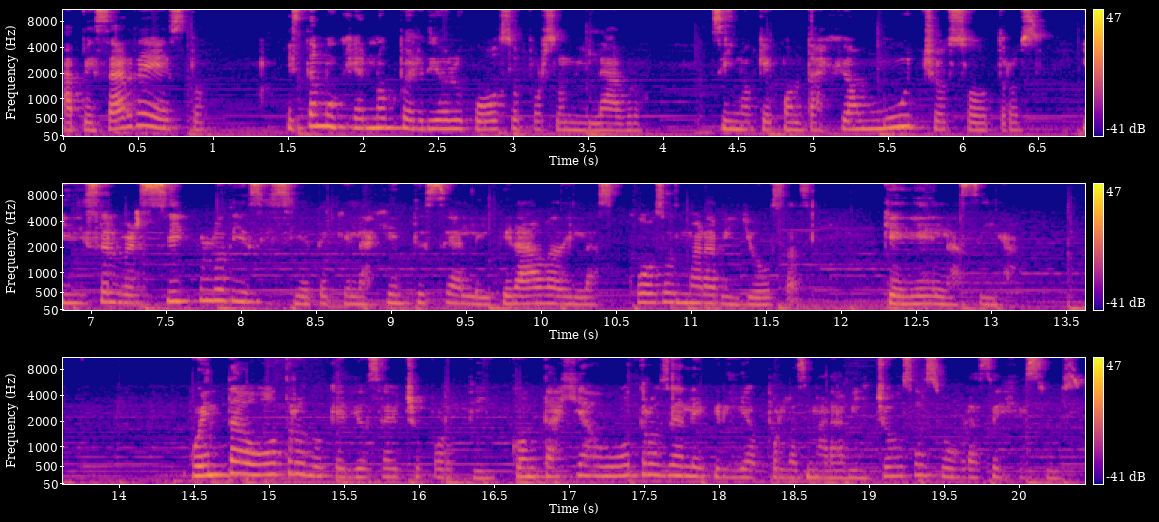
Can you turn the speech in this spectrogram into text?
A pesar de esto, esta mujer no perdió el gozo por su milagro, sino que contagió a muchos otros y dice el versículo 17 que la gente se alegraba de las cosas maravillosas que Él hacía. Cuenta a otros lo que Dios ha hecho por ti. Contagia a otros de alegría por las maravillosas obras de Jesús.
